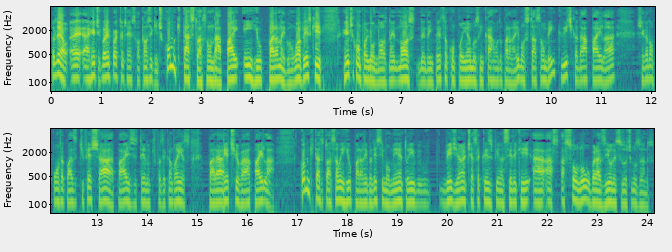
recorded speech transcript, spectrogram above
Daniel, é, a gente agora é importante ressaltar o seguinte: como que está a situação da APAI em Rio Paranaíba? Uma vez que a gente acompanhou, nós, né, nós da imprensa acompanhamos em Carmo do Paranaíba uma situação bem crítica da APAI lá, chegando ao ponto a quase de fechar, a APAI tendo que fazer campanhas para reativar a APAI lá. Como que está a situação em Rio Paranaíba nesse momento, e, mediante essa crise financeira que a, a, assolou o Brasil nesses últimos anos?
